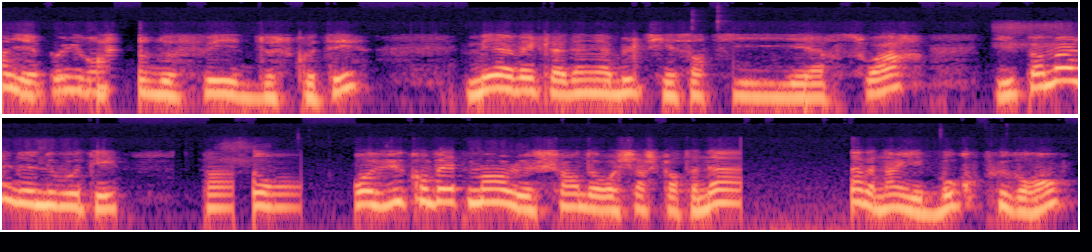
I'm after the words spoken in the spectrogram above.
Il n'y a pas eu grand chose de fait de ce côté, mais avec la dernière build qui est sortie hier soir, il y a eu pas mal de nouveautés. Ils ont revu complètement le champ de recherche Cortana. Maintenant, il est beaucoup plus grand.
